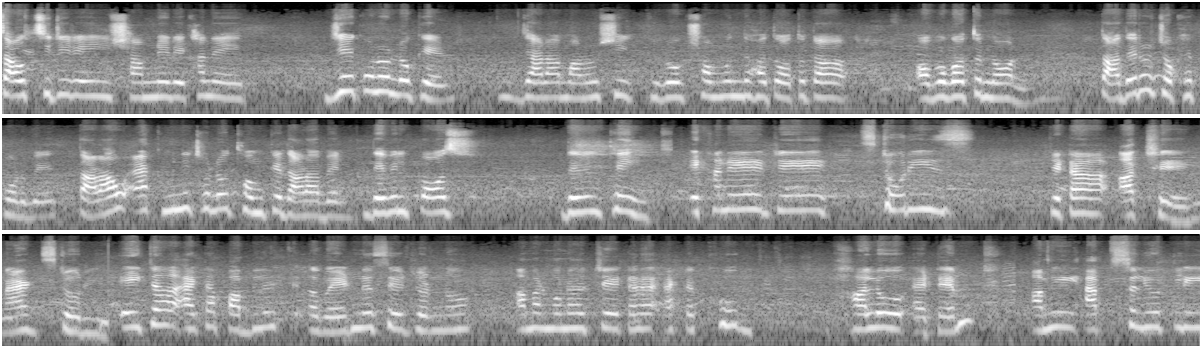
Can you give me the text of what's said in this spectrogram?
সাউথ সিটির এই সামনের এখানে যে কোনো লোকের যারা মানসিক রোগ সম্বন্ধে হয়তো অতটা অবগত নন তাদেরও চোখে পড়বে। তারাও এক মিনিট হলেও থমকে দাঁড়াবেন। They will pause they will think এখানে যে স্টোরিজ যেটা আছে ম্যাড স্টোরি এইটা একটা পাবলিক অ্যাওয়ারনেসের জন্য আমার মনে হচ্ছে এটা একটা খুব ভালো অ্যাটেম্পট আমি অ্যাবসলিউটলি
